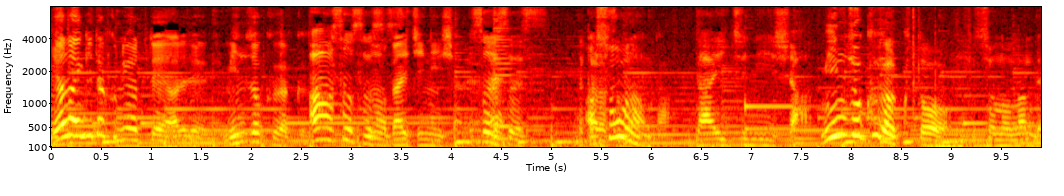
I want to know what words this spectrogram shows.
柳田国男ってあれだよね。民族学。あそうそうそう。の第一人者だよね。そうですそうです。あそうなんだ第一人者。民族学とそのなんで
